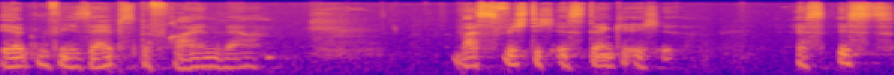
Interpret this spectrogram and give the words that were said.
irgendwie selbst befreien lernen. Was wichtig ist, denke ich, es ist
